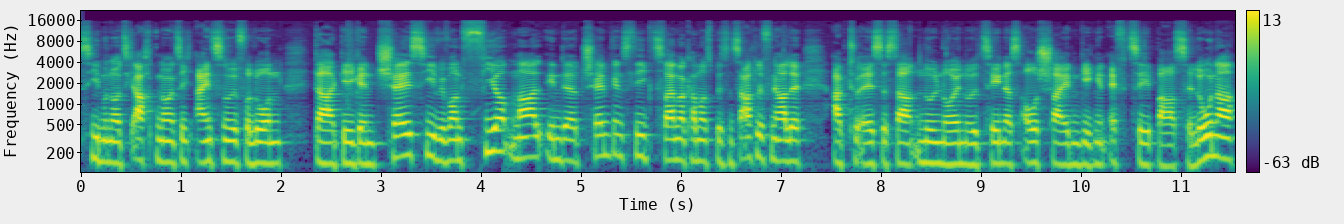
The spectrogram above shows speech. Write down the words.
97, 98, 1-0 verloren da gegen Chelsea. Wir waren viermal in der Champions League, zweimal kam es bis ins Achtelfinale. Aktuell ist es da 0-9, 0-10 das Ausscheiden gegen den FC Barcelona.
